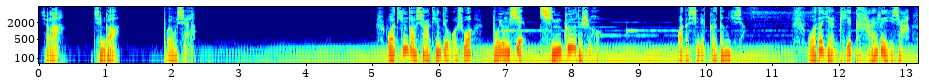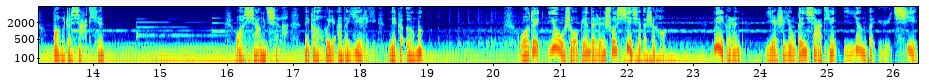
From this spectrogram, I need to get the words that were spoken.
行了，秦哥，不用谢了。我听到夏天对我说“不用谢，秦哥”的时候，我的心里咯噔一下，我的眼皮抬了一下，望着夏天。我想起了那个晦暗的夜里那个噩梦。我对右手边的人说谢谢的时候，那个人也是用跟夏天一样的语气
